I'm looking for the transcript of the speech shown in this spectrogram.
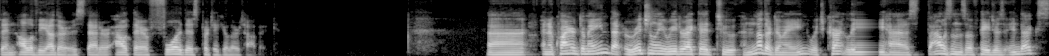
than all of the others that are out there for this particular topic. Uh, an acquired domain that originally redirected to another domain, which currently has thousands of pages indexed.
